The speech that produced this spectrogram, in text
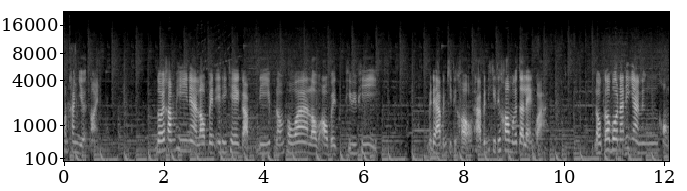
ค่อนข้างเยอะหน่อย โดยคัมพีเนี่ยเราเป็น ATK กับ Deep เนาะเพราะว่าเราเอาไป PVP ไม่ได้เอาเป็นคิติคอลถ้าเป็นคิติคอลมันก็จะแรงกว่า แล้วก็โบนัสอีกอย่างหนึ่งของ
